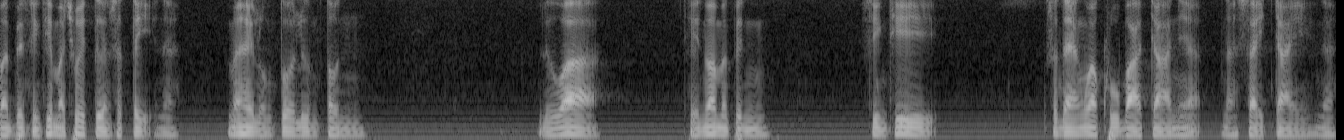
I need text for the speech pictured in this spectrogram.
มันเป็นสิ่งที่มาช่วยเตือนสตินะ ไม่ให้หลงตัวลืมตน หรือว่าเห็นว่ามันเป็นสิ่งที่แสดงว่าครูบาอาจารย์เนี่ยนะใส่ใจนะ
